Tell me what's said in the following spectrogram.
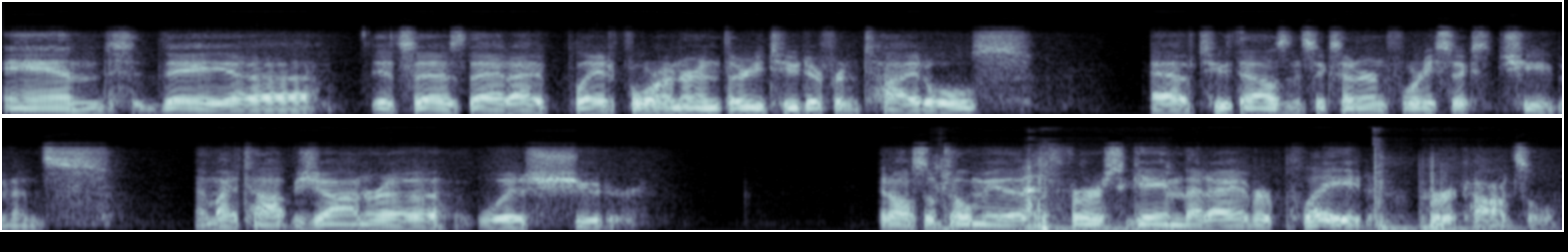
and they uh, it says that I played 432 different titles, have 2,646 achievements, and my top genre was shooter. It also told me that the first game that I ever played per console,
